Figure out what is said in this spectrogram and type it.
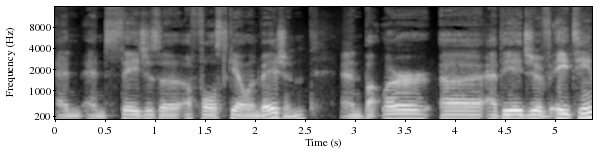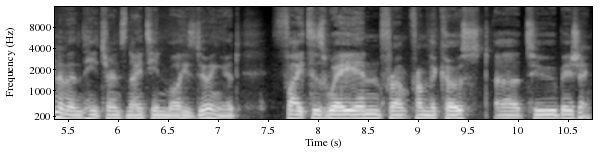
and and stages a, a full scale invasion. And Butler, uh, at the age of 18, and then he turns 19 while he's doing it, fights his way in from from the coast uh, to Beijing.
